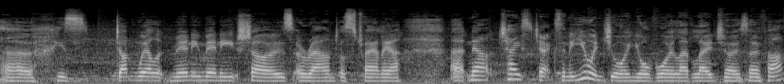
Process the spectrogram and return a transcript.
uh, he's done well at many, many shows around Australia. Uh, now, Chase Jackson, are you enjoying your Royal Adelaide show so far?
